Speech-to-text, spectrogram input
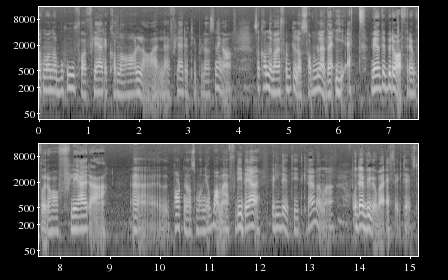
at man har behov for flere kanaler eller flere typer løsninger, så kan det være en fordel å samle det i ett mediebyrå fremfor å ha flere partnere som man jobber med. Fordi det er veldig tidkrevende. Og det vil jo være effektivt.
